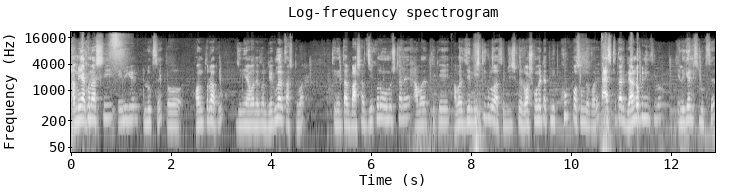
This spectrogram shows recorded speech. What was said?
আমি এখন আসছি এলিগেন্ট লুকসে তো অন্তর আপু, যিনি আমাদের একজন রেগুলার কাস্টমার তিনি তার বাসার যে কোনো অনুষ্ঠানে আমাদের থেকে, আমাদের যে মিষ্টিগুলো আছে, বিশেষ করে রসমলাইটা তিনি খুব পছন্দ করেন। আজকে তার গ্র্যান্ড ওপেনিং ছিল এলিগেন্ট লুকসের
